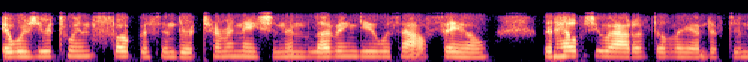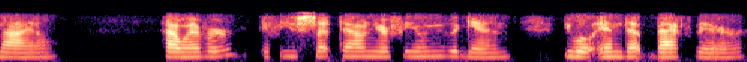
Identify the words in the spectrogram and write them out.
It was your twin's focus and determination in loving you without fail that helped you out of the land of denial. However, if you shut down your feelings again, you will end up back there.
